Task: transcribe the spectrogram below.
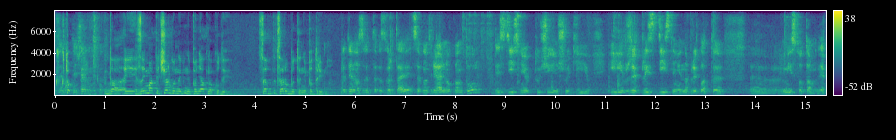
хто, Займати чергу да, і займати чергу не- непонятно куди. Це, це робити не потрібно. Людина звертається в нотаріальну контору, де здійснює ту чи іншу дію, і вже при здійсненні, наприклад, е, е, місто там, як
